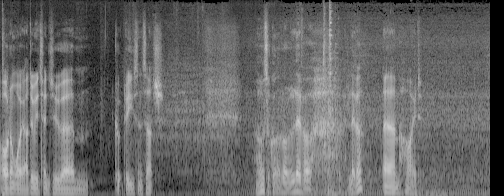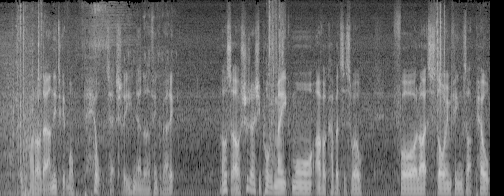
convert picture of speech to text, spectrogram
Oh, don't worry. I do intend to um, cook these and such. I also got a lot of leather. Leather? Um, hide. Quite a lot of that. I need to get more pelt, actually, now that I think about it. Also, I should actually probably make more other cupboards as well. For, like, storing things like pelt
